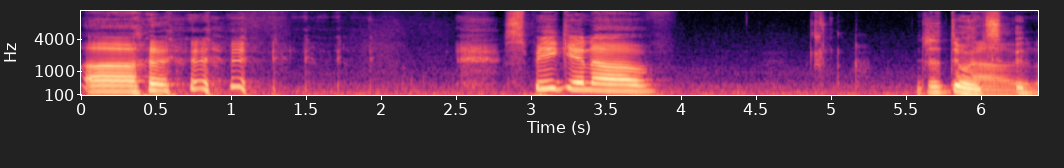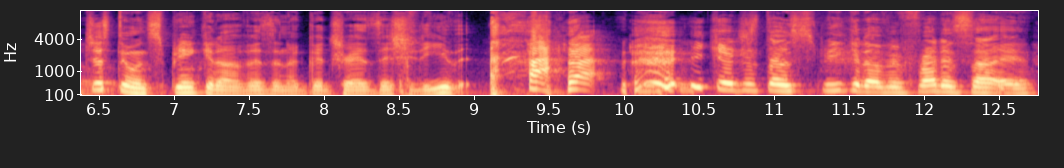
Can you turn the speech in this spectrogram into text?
Uh, speaking of, Just doing, just doing. Speaking of, isn't a good transition either. you can't just throw speaking of in front of something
